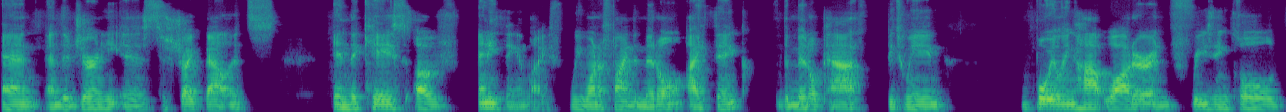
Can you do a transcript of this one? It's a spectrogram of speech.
and and the journey is to strike balance. In the case of anything in life, we want to find the middle. I think the middle path between boiling hot water and freezing cold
